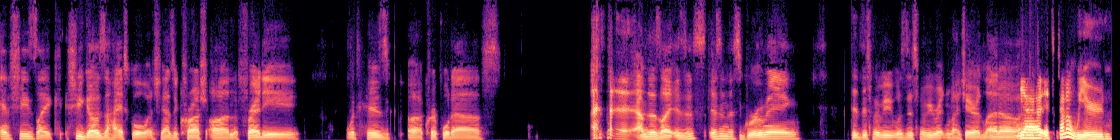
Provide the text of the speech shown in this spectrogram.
and she's like she goes to high school and she has a crush on Freddie with his uh crippled ass. I'm just like, is this isn't this grooming? Did this movie was this movie written by Jared Leto? Yeah, it's kind of weird.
